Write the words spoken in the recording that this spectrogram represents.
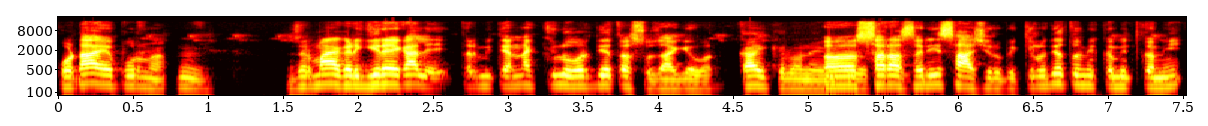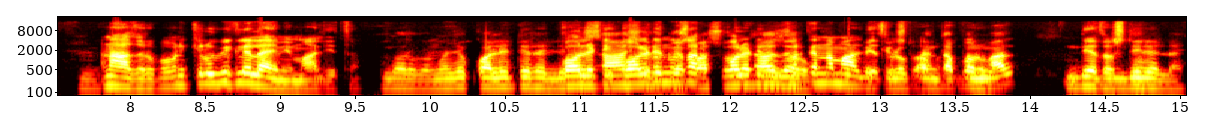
कोटा आहे पूर्ण हम्म. जर माझ्याकडे गिरायक आले तर मी त्यांना किलोवर देत असतो जागेवर काय किलो नाही अं, विकलं? सरासरी सहाशे रुपये किलो देतो मी कमीत कमी हम्म. आणि हजार रुपये पण किलो विकलेला आहे मी माल इथं बरोबर म्हणजे क्वालिटी तर Quality- नुसार- quality नुसार त्यांना माल देत असतो आपण. आपण माल देत असतो दिलेला आहे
